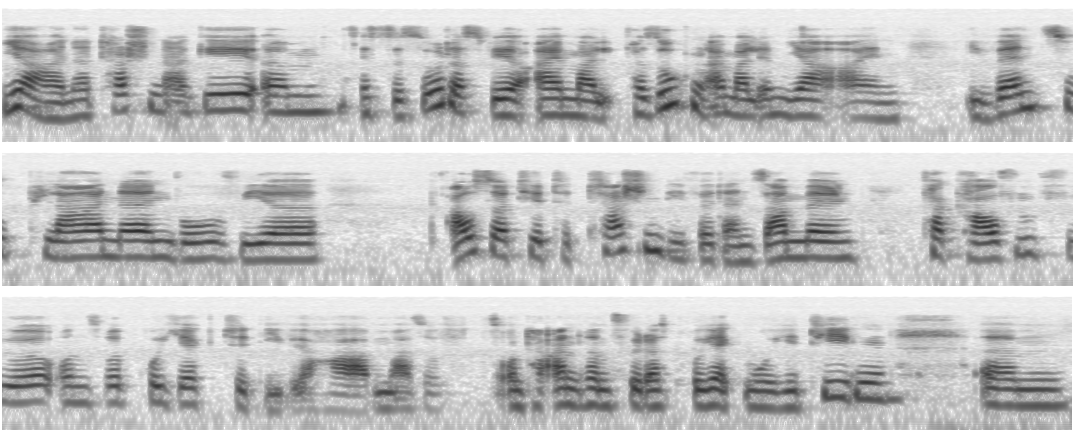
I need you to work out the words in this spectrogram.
Ja, in der Taschen AG ähm, ist es so, dass wir einmal versuchen, einmal im Jahr ein Event zu planen, wo wir aussortierte Taschen, die wir dann sammeln, verkaufen für unsere Projekte, die wir haben. Also unter anderem für das Projekt Mojetiden ähm,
